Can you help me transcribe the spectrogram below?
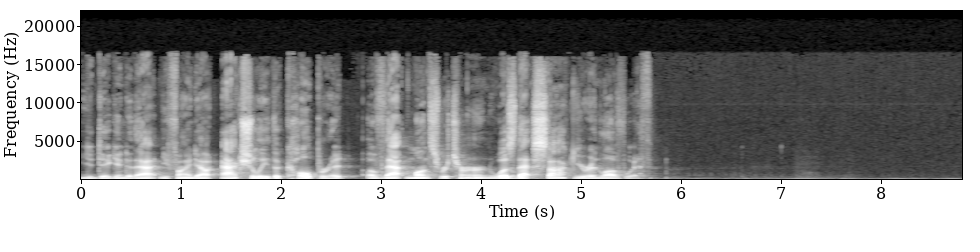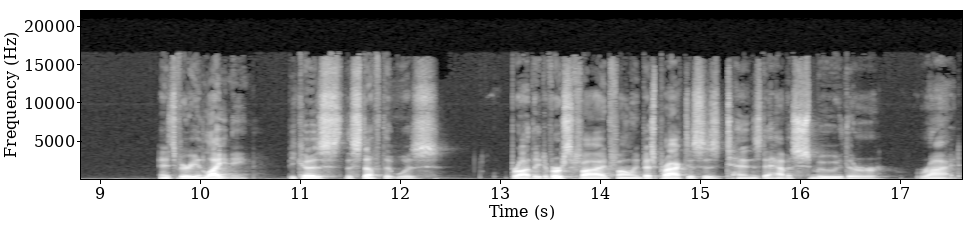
you dig into that and you find out actually the culprit of that month's return was that stock you're in love with. And it's very enlightening because the stuff that was broadly diversified, following best practices, tends to have a smoother ride.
